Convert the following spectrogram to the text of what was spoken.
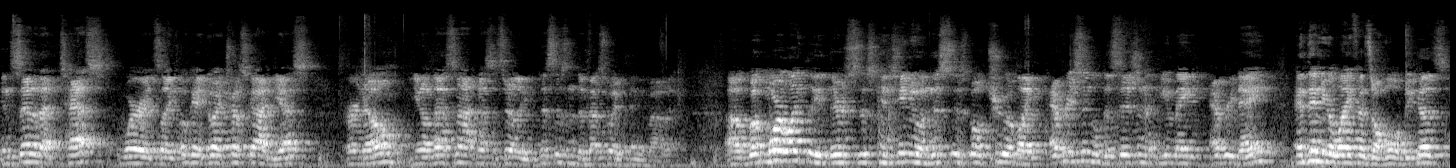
Instead of that test where it's like, okay, do I trust God? Yes or no? You know, that's not necessarily, this isn't the best way to think about it. Uh, but more likely, there's this continuum. This is both true of like every single decision that you make every day, and then your life as a whole. Because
